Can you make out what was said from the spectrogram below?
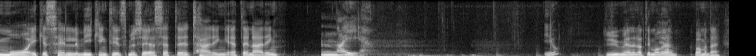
må ikke selv Vikingtidsmuseet sette tæring etter næring? Nei. Jo. Du mener at de må det? Ja. Hva med deg?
